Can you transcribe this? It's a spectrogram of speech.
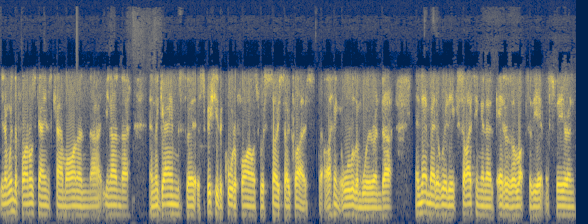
you know, when the finals games came on, and uh, you know, and the and the games, uh, especially the quarterfinals, were so so close. I think all of them were, and uh, and that made it really exciting, and it added a lot to the atmosphere. And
